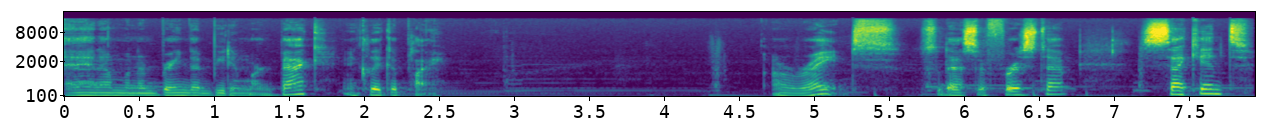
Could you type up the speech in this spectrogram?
and I'm going to bring that beauty mark back and click apply. All right, so that's the first step. Second,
